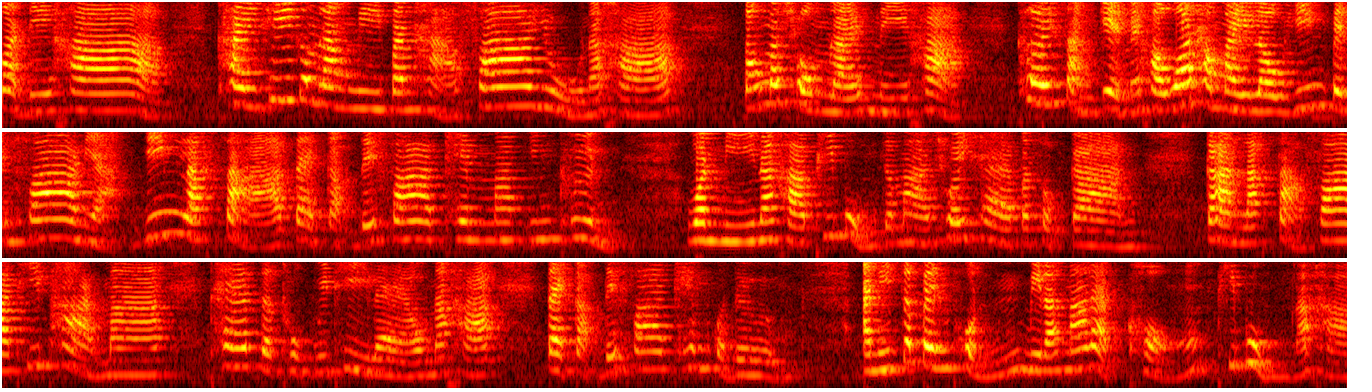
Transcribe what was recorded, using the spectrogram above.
วัสดีค่ะ ใครที่กำลังมีปัญหาฝ้าอยู่นะคะ ต้องมาชมไลฟ์นี้ค่ะ เคยสังเกตไหมคะว่าทำไมเรายิ่งเป็นฝ้าเนี่ย ยิ่งรักษาแต่กลับได้ฝ้าเข้มมากยิ่งขึ้น วันนี้นะคะ พี่บุ๋มจะมาช่วยแชร์ประสบการณ์ การรักษาฝ้าที่ผ่านมา แทบจะทุกวิธีแล้วนะคะ แต่กลับได้ฝ้าเข้มกว่าเดิม อันนี้จะเป็นผลมิลามาแลบของพี่บุ๋มนะคะ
